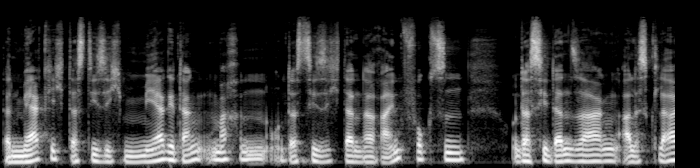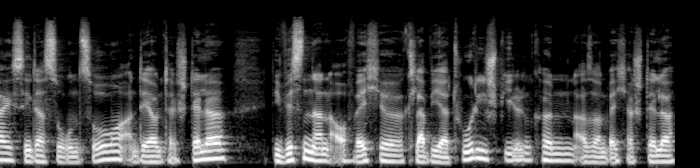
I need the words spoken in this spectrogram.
dann merke ich, dass die sich mehr Gedanken machen und dass die sich dann da reinfuchsen und dass sie dann sagen, alles klar, ich sehe das so und so an der und der Stelle. Die wissen dann auch, welche Klaviatur die spielen können, also an welcher Stelle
